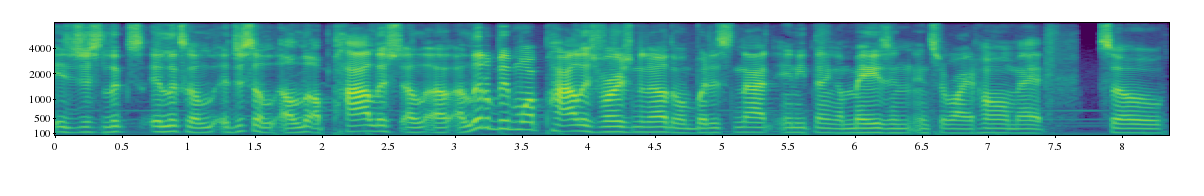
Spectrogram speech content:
it just looks it looks a just a, a, a polished a, a, little bit more polished version than the other one, but it's not anything amazing and to write home at. So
